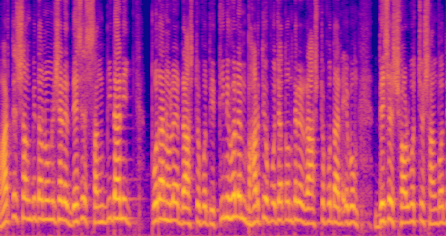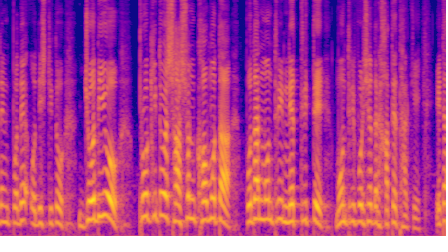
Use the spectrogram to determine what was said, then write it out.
ভারতের সংবিধান অনুসারে দেশের সাংবিধানিক প্রধান হলেন রাষ্ট্রপতি। তিনি হলেন ভারতীয় প্রজাতন্ত্রের রাষ্ট্রপ্রধান এবং দেশের সর্বোচ্চ সাংবিধানিক পদে অধিষ্ঠিত। যদিও প্রকৃত শাসন ক্ষমতা প্রধানমন্ত্রীর নেতৃত্বে মন্ত্রিপরিষদের হাতে থাকে। এটা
